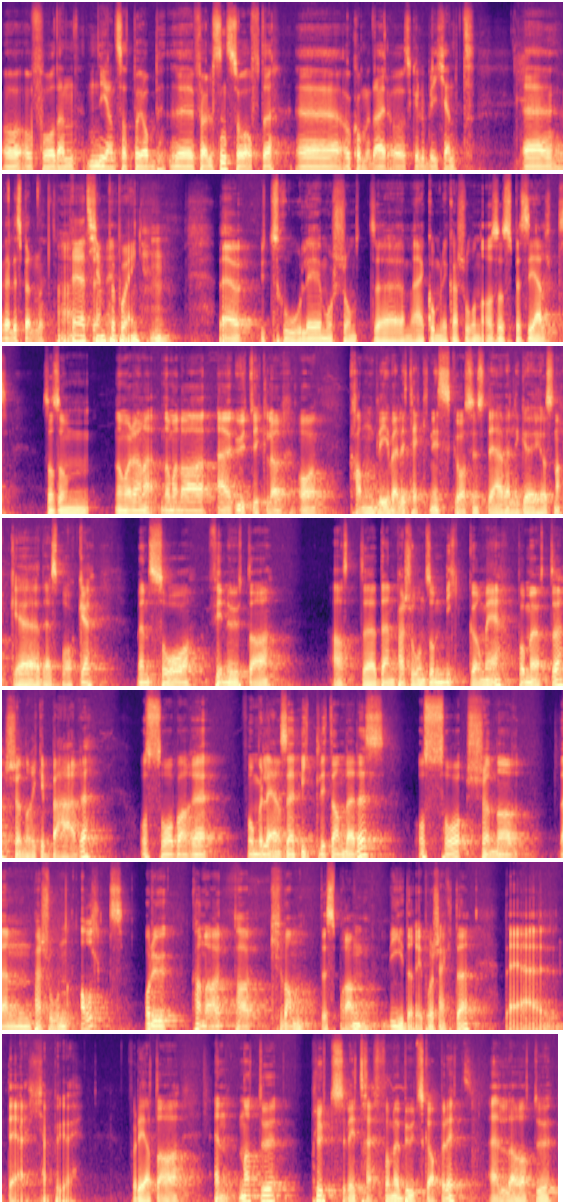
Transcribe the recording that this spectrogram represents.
Og, og få den nyansatt på jobb-følelsen så ofte. eh, å komme der og skulle bli kjent. Eh, veldig spennende. Ja, Det er et kjempepoeng. Mm. Det er jo utrolig morsomt eh, med kommunikasjon, og så spesielt sånn som når man, når man da er utvikler og kan bli veldig teknisk og syns det er veldig gøy å snakke det språket, men så finne ut av at eh, den personen som nikker med på møtet, skjønner ikke bæret, og så bare formulerer seg bitte litt annerledes, og så skjønner den personen alt, og du kan da ta kvantesprang videre i prosjektet. Det er, det er kjempegøy. Fordi at da enten at du plutselig treffer med budskapet ditt, eller at du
